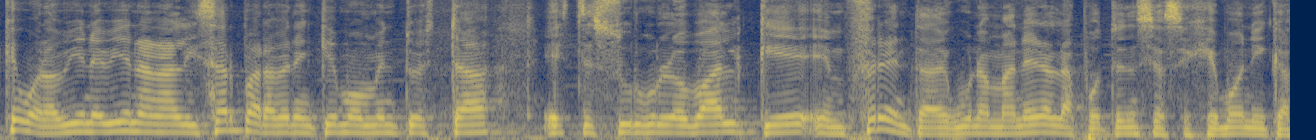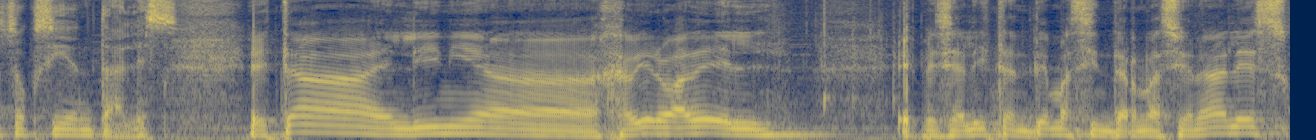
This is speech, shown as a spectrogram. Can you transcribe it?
que bueno, viene bien analizar para ver en qué momento está este sur global que enfrenta de alguna manera las potencias hegemónicas occidentales. Está en línea Javier Badel, especialista en temas internacionales,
